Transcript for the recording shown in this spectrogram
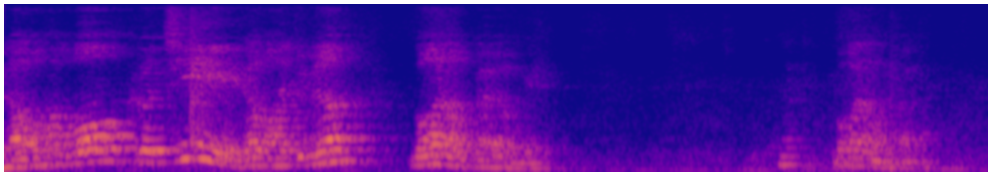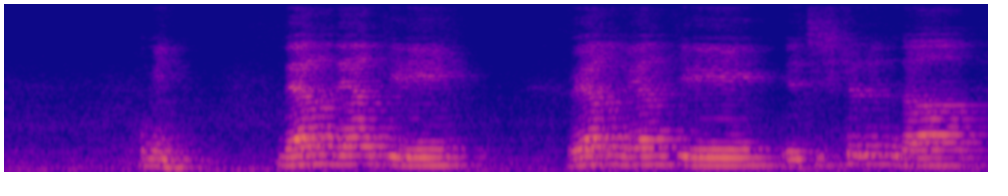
라고 하고 그렇지 라고 해주면 뭐가 나올까요 여기? 응? 뭐가 나올까요? 고민. 내항은 내항끼리 외항은 외항끼리 일치시켜준다.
